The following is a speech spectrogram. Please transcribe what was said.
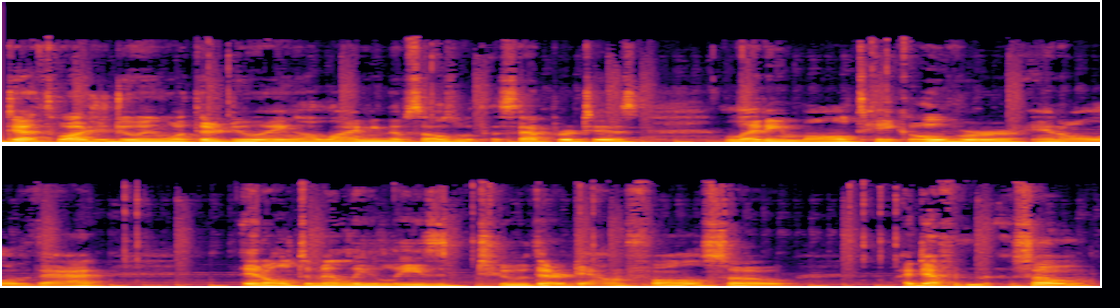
Death Watch doing what they're doing, aligning themselves with the separatists, letting Maul take over, and all of that, it ultimately leads to their downfall. So, I definitely so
